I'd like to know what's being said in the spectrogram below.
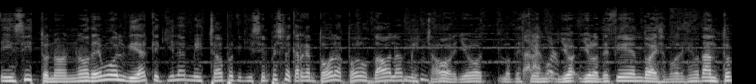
insisto, no, no debemos olvidar que aquí el administrador, porque aquí siempre se le cargan todos, los- todos los dados al administrador. Yo los defiendo, yo, yo los defiendo, a veces no los defiendo tanto,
